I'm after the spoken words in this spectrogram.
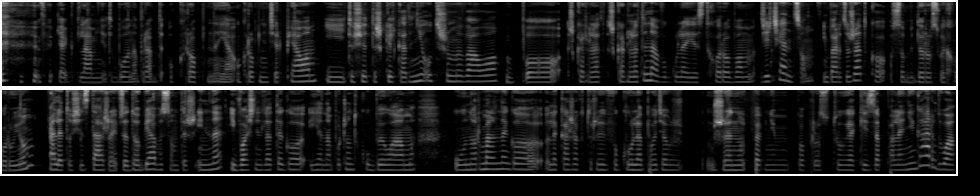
Jak dla mnie to było naprawdę okropne. Ja okropnie cierpiałam i to się też kilka dni utrzymywało, bo szkarlat szkarlatyna w ogóle jest chorobą dziecięcą i bardzo rzadko osoby dorosłe chorują, ale to się zdarza i wtedy objawy są też inne. I właśnie dlatego ja na początku byłam u normalnego lekarza, który w ogóle powiedział, że no pewnie po prostu jakieś zapalenie gardła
